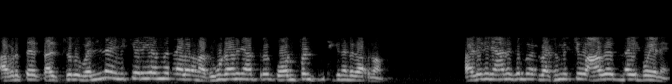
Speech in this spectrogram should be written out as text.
അവിടുത്തെ കൾച്ചറും എല്ലാം എനിക്കറിയാവുന്ന ഒരാളാണ്. അതുകൊണ്ടാണ് ഞാൻ അത്ര കോൺഫിഡൻസ് നിൽക്കുന്നതിന്റെ കാരണം. അല്ലെങ്കിൽ ഞാനൊക്കെ വിഷമിച്ചു ആകെ ഇതായി പോയനെ.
